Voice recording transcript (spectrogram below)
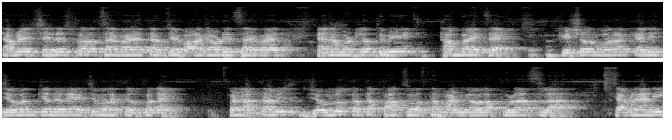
त्यामुळे शैलेश परब साहेब आहेत आमचे बाळगावडे साहेब आहेत. यांना म्हटलं तुम्ही थांबायचं आहे किशोर वरक यांनी जेवण केलेलं आहे याची मला कल्पना आहे. पण आता आम्ही जेवलोच आता पाच वाजता माणगावला पुळा असला त्यामुळे आणि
